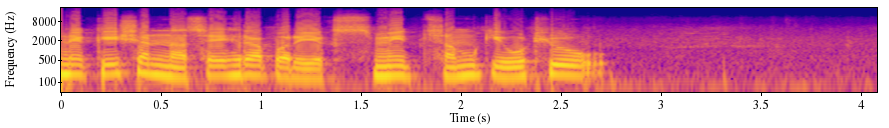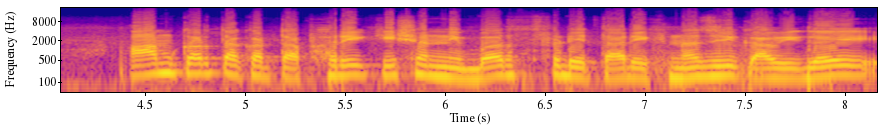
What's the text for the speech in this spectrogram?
ને કિશનના ચહેરા પર એક સ્મિત ચમકી ઉઠ્યું. આમ કરતાં કરતાં ફરી કિશનની બર્થડે તારીખ નજીક આવી ગઈ.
